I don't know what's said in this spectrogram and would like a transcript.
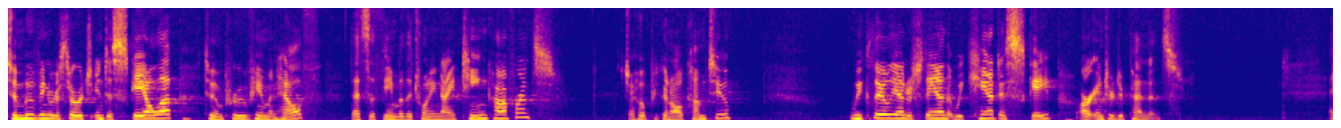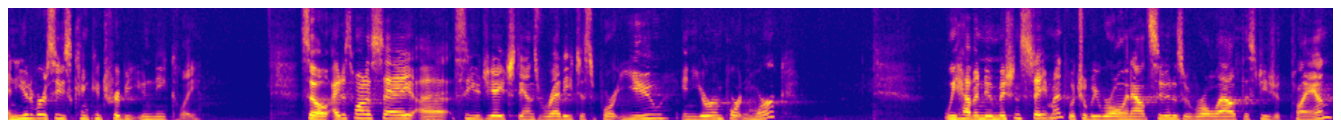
To moving research into scale up to improve human health. That's the theme of the 2019 conference, which I hope you can all come to. We clearly understand that we can't escape our interdependence, and universities can contribute uniquely. So I just want to say uh, CUGH stands ready to support you in your important work. We have a new mission statement, which we'll be rolling out soon as we roll out the strategic plan.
